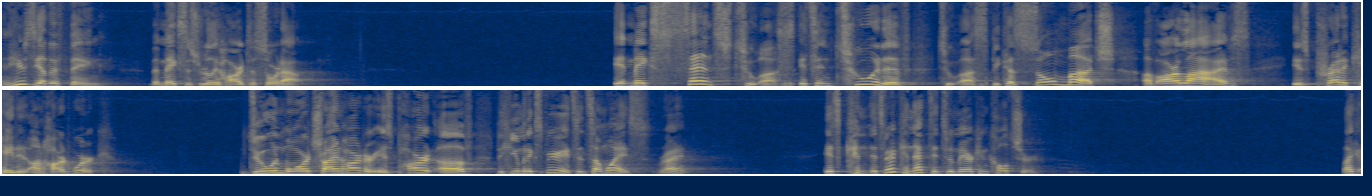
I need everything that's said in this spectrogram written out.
And here's the other thing that makes this really hard to sort out it makes sense to us, it's intuitive to us because so much of our lives is predicated on hard work. Doing more, trying harder is part of the human experience in some ways, right? It's, con- it's very connected to American culture. Like,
